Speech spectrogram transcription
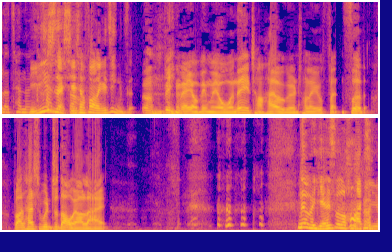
了才能。一定是在鞋上放了一个镜子。嗯，并没有，并没有。我那一场还有个人穿了一个粉色的，不知道他是不是知道我要来。那么严肃的话题，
